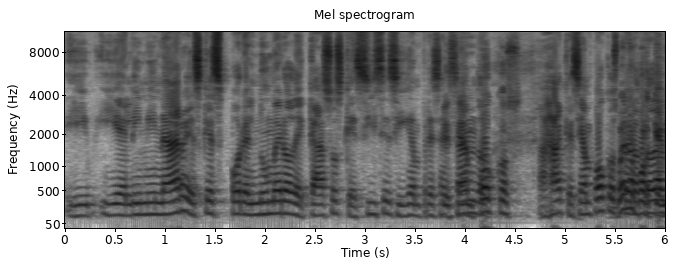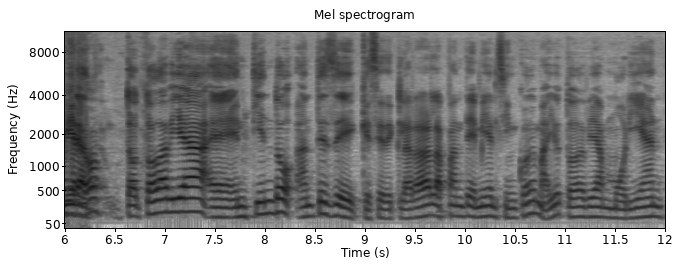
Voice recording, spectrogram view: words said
y, eliminar es que es por el número de casos que sí se siguen presentando. Que sean pocos. Ajá, que sean pocos, bueno, pero porque todavía mira, todavía eh, entiendo, antes de que se declarara la pandemia el 5 de mayo, todavía morían,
